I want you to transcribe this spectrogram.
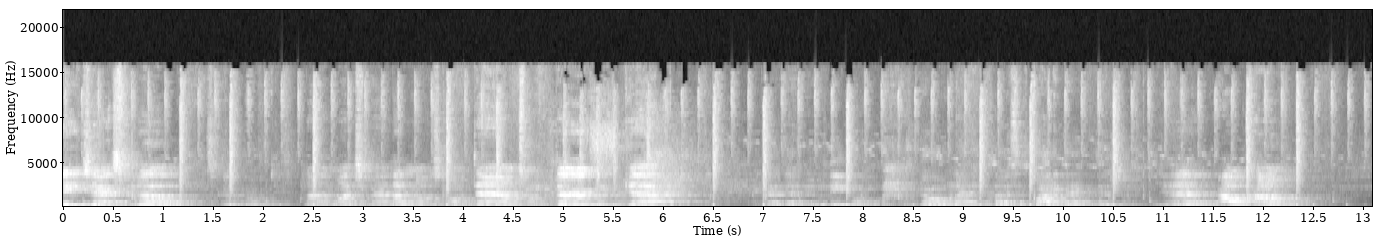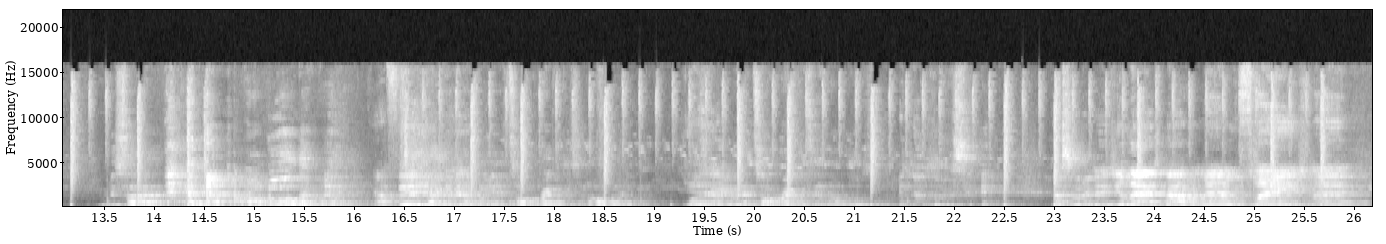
Ajax, what up? What's good, bro? Not much, man. Let them know what's going down. 23rd, we got. I got that dude Nico. Let's go. The Classics Body Edition. Yeah, outcome. You decide. I don't do all that, man. I feel you, I can man. in and talk reckless and all that. Yeah. Most people that talk reckless end up losing. And I lose. That's what it is. Your last battle, man, with Flames, man.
